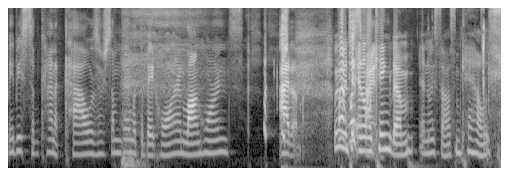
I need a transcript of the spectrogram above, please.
maybe some kind of cows or something with the big horn, long horns. I don't know. We went to Animal fine. Kingdom and we saw some cows.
